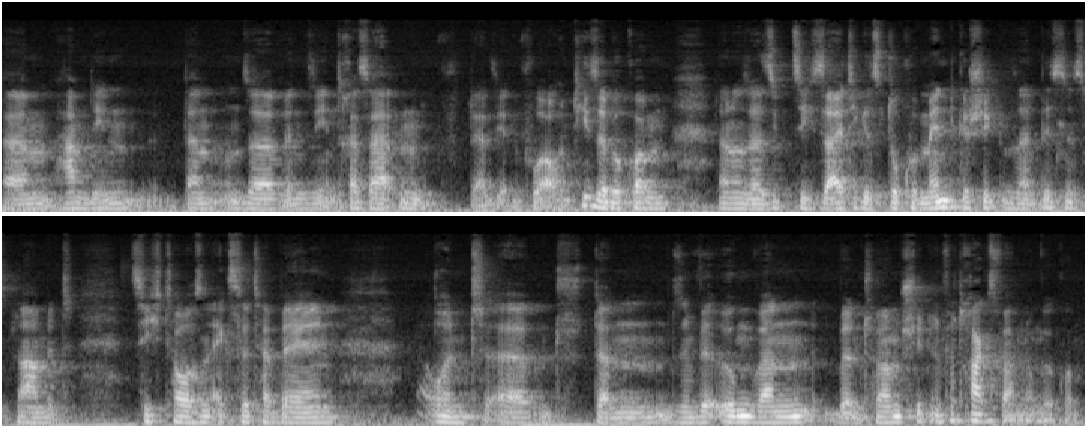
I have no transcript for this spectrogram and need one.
ähm, haben denen dann unser, wenn sie Interesse hatten, ja, sie hatten vorher auch einen Teaser bekommen, dann unser 70-seitiges Dokument geschickt, unseren Businessplan mit zigtausend Excel-Tabellen und, äh, und dann sind wir irgendwann über ein Termsheet in Vertragsverhandlungen gekommen.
